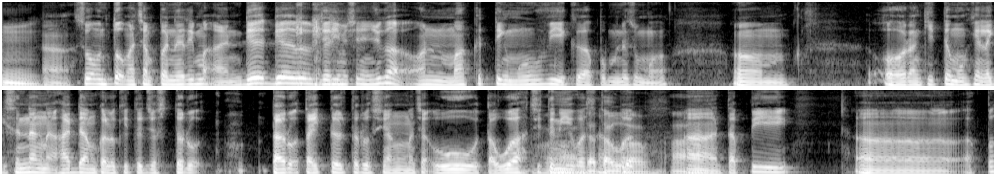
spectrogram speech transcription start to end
Hmm. Ha, so untuk macam penerimaan dia dia jadi macam ni juga on marketing movie ke apa benda semua. Um, orang kita mungkin lagi senang nak hadam kalau kita just taruh taruh title terus yang macam oh tahu lah cerita ni dah pasal apa. lah. Ah. Ha, tapi uh, apa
